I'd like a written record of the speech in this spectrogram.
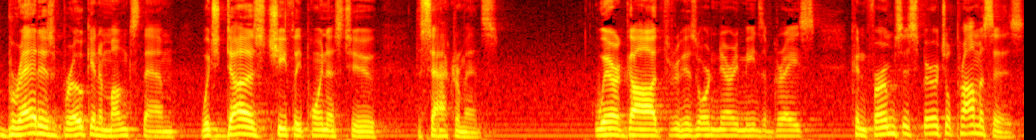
bread is broken amongst them, which does chiefly point us to the sacraments, where God, through his ordinary means of grace, confirms his spiritual promises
